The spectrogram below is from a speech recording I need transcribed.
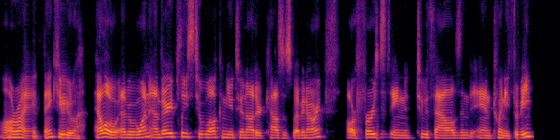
All right, thank you. Hello, everyone. I'm very pleased to welcome you to another Casus webinar, our first in 2023.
